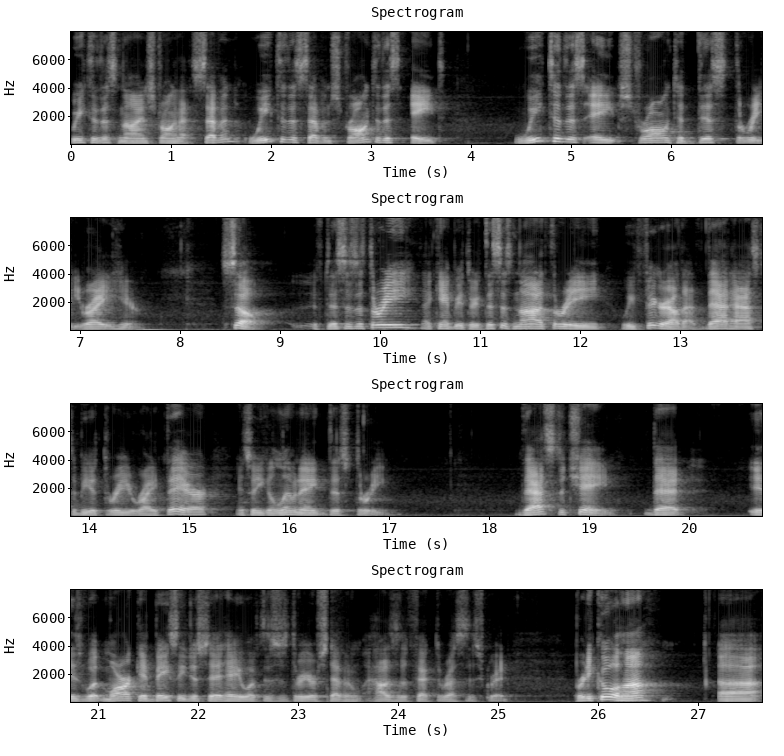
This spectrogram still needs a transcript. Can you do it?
Weak to this 9, strong to that 7. Weak to this 7, strong to this 8. Weak to this 8, strong to this 3 right here. So if this is a 3, that can't be a 3. If this is not a 3, we figure out that that has to be a 3 right there, and so you can eliminate this 3. That's the chain that is what Mark had basically just said, hey, what if this is 3 or 7? How does it affect the rest of this grid? Pretty cool, huh? Uh,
